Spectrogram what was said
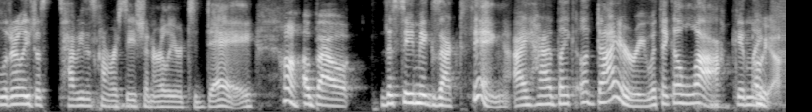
literally just having this conversation earlier today huh. about the same exact thing. I had like a diary with like a lock and like oh, yeah.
